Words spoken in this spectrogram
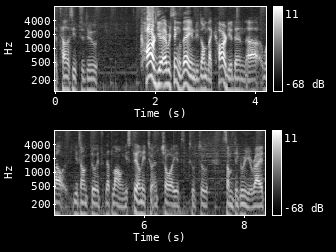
that tells you to do cardio every single day and you don't like cardio then uh, well you don't do it that long you still need to enjoy it to, to some degree right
